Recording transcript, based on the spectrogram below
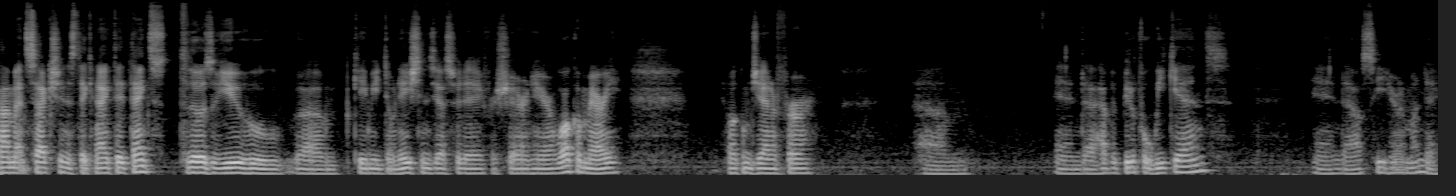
comment section to stay connected. Thanks to those of you who um, gave me donations yesterday for sharing here. Welcome, Mary. Welcome, Jennifer. Um, and uh, have a beautiful weekend. And I'll see you here on Monday.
